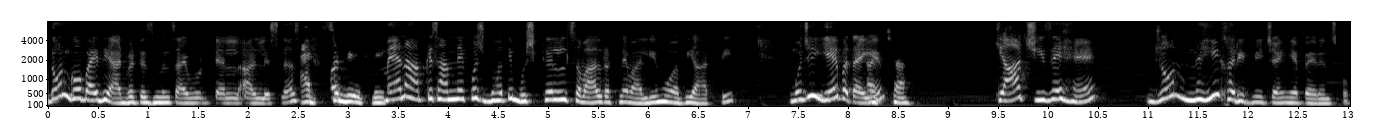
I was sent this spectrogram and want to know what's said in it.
don't go by the advertisements i would tell our listeners absolutely मैं ना आपके सामने कुछ बहुत ही मुश्किल सवाल रखने वाली हूँ अभी आरती मुझे ये बताइए अच्छा। क्या चीज़ें हैं जो नहीं खरीदनी चाहिए पेरेंट्स को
